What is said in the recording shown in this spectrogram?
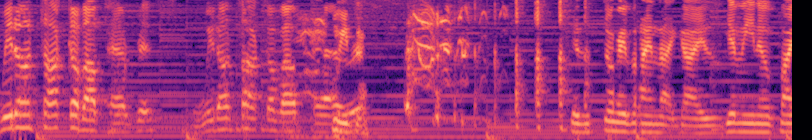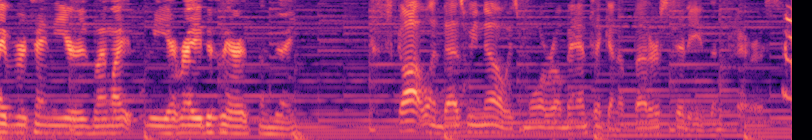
We don't talk about Paris. We don't talk about We Paris. There's a story behind that, guys. Give me, you know, five or ten years, and I might be ready to share it someday. Scotland, as we know, is more romantic and a better city than Paris.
